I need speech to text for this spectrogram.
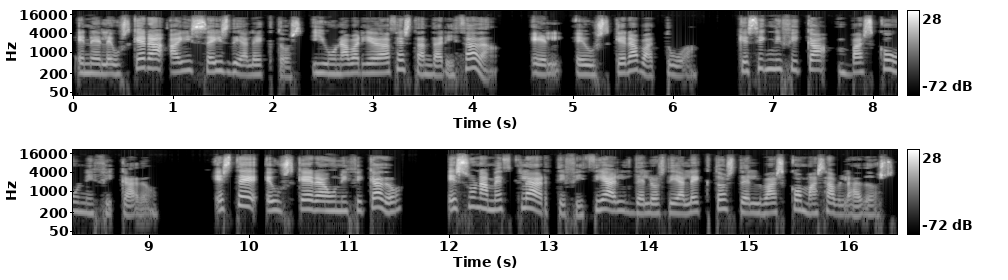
en el euskera hay seis dialectos y una variedad estandarizada, el euskera batúa, que significa vasco unificado. Este euskera unificado es una mezcla artificial de los dialectos del vasco más hablados,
